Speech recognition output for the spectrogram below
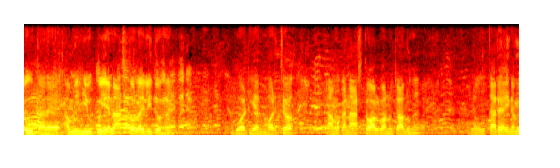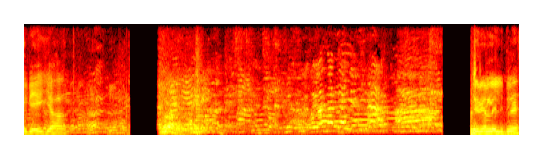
ઉતારે અમે યુગભાઈએ નાસ્તો લઈ લીધો છે. ગોઠિયાન મરચો, આમાં કાંઈ નાસ્તો હાલવાનું ચાલુ છે. અને ઉતારે આવીને અમે બે ગયા મંચુરિયન લઈ લીધું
